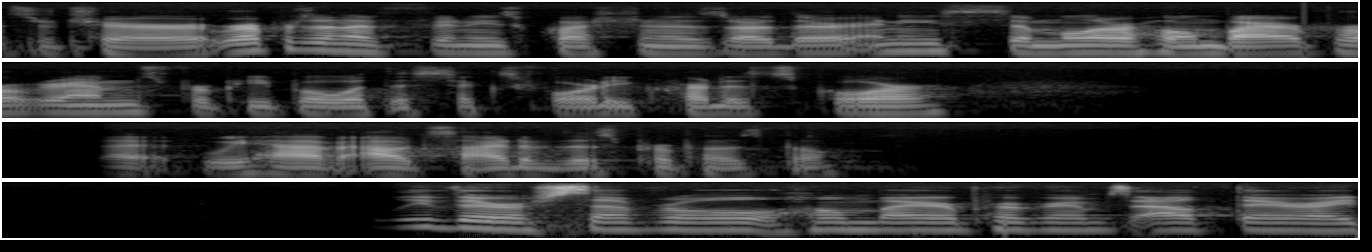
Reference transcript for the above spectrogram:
Thank you, Mr. Chair. Representative Finney's question is, are there any similar home buyer programs for people with a 640 credit score that we have outside of this proposed bill? I believe there are several homebuyer programs out there. I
